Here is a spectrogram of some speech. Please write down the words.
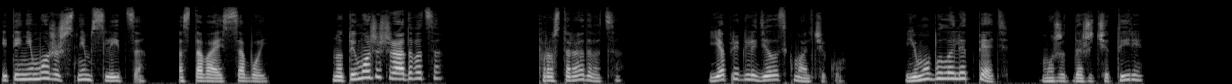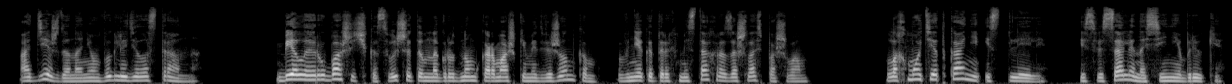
и ты не можешь с ним слиться, оставаясь собой. Но ты можешь радоваться. Просто радоваться. Я пригляделась к мальчику. Ему было лет пять, может, даже четыре. Одежда на нем выглядела странно. Белая рубашечка с вышитым на грудном кармашке медвежонком в некоторых местах разошлась по швам. Лохмотья ткани истлели и свисали на синие брюки.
